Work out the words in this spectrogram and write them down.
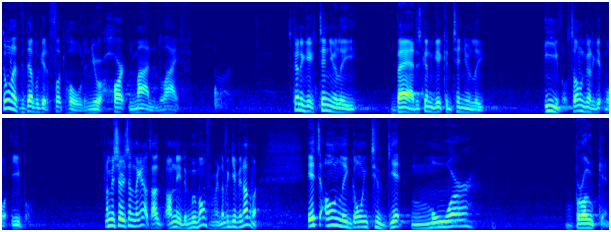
Don't let the devil get a foothold in your heart and mind and life. It's going to get continually bad. It's going to get continually evil. It's only going to get more evil. Let me show you something else. I'll, I'll need to move on from here. Let me give you another one. It's only going to get more broken.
